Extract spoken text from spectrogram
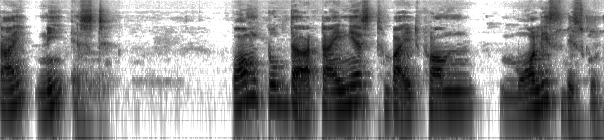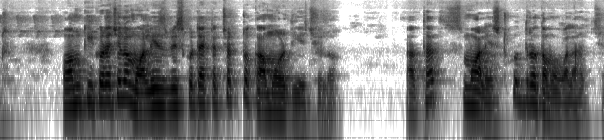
Tiniest Pom took the tiniest bite from Molly's biscuit Pom কি করেছিল? মলিস বিস্কুটে একটা ছোট্ট কামড় দিয়েছিল। অর্থাৎ স্মলেস্ট ক্ষুদ্রতম বলা হচ্ছে।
